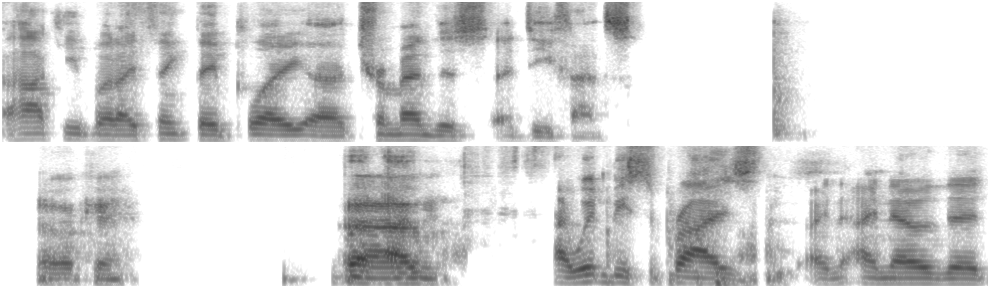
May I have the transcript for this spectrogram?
hockey, but I think they play a tremendous uh, defense. Okay. But um, I, I wouldn't be surprised. I, I know that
